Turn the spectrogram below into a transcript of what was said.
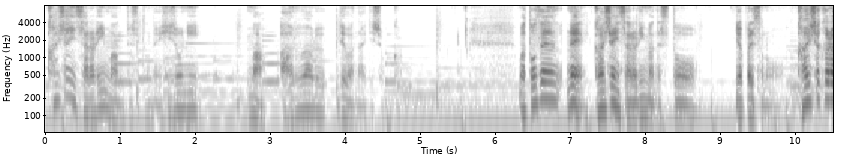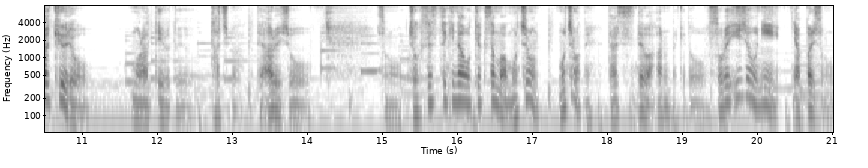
会社員サラリーマンですとね非常にまああるあるではないでしょうか、まあ、当然ね会社員サラリーマンですとやっぱりその会社から給料をもらっているという立場である以上その直接的なお客様はもちろんもちろんね大切ではあるんだけどそれ以上にやっぱりその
